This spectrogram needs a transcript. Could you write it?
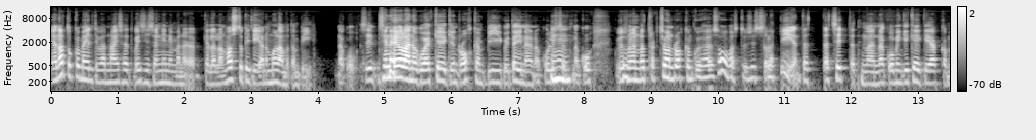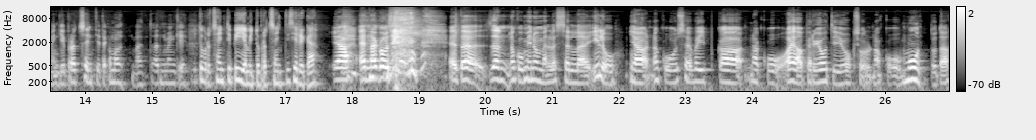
ja natuke meeldivad naised või siis on inimene, kellel on vastupidi ja mõlemad on bi. Nagu siin, siin ei ole nagu, et keegi on rohkem bi kui teine, nagu lihtsalt mm -hmm. nagu kui sul on atraktsioon rohkem kui ühe soo vastu, siis sa oled bi, et that's it, et me nagu mingi, keegi ei hakka mingi protsentidega mõõtma, et, et mingi mitu protsenti bi ja mitu protsenti sirge. jah, et nagu see, et äh, see on nagu minu meelest selle ilu ja nagu see võib ka nagu ajaperioodi jooksul nagu muutuda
